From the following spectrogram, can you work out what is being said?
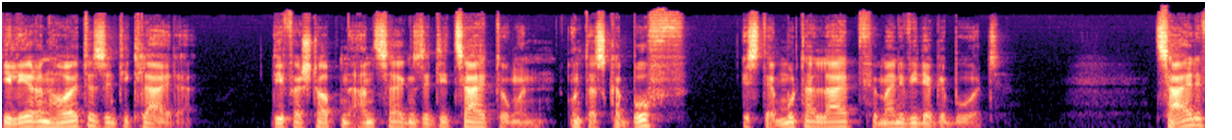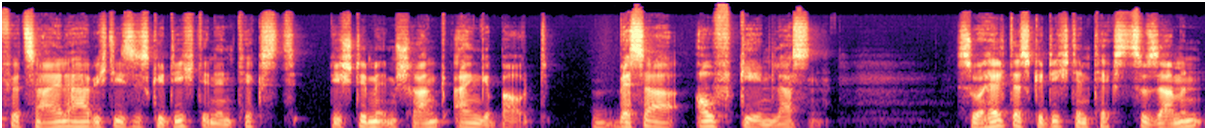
Die leeren Häute sind die Kleider. Die verstaubten Anzeigen sind die Zeitungen und das Kabuff ist der Mutterleib für meine Wiedergeburt. Zeile für Zeile habe ich dieses Gedicht in den Text Die Stimme im Schrank eingebaut, besser aufgehen lassen. So hält das Gedicht den Text zusammen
